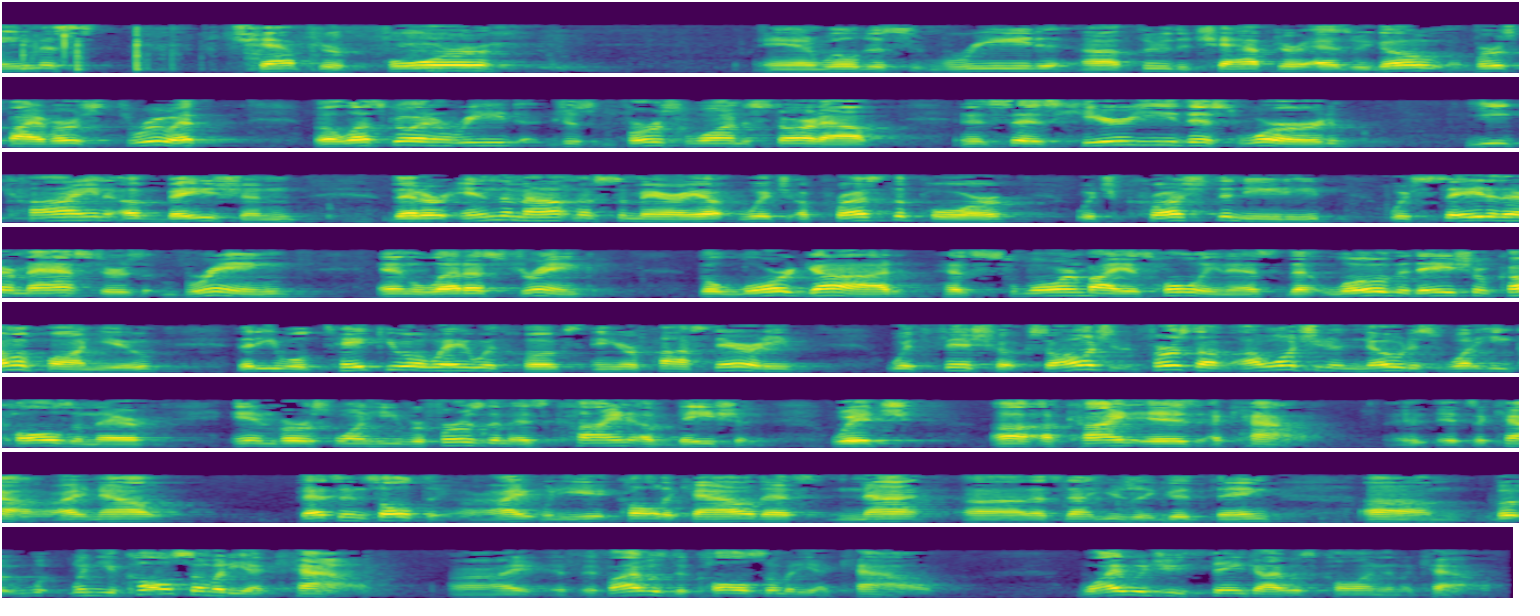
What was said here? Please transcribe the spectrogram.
Amos chapter 4, and we'll just read uh, through the chapter as we go, verse by verse through it. But let's go ahead and read just verse 1 to start out. And it says, Hear ye this word, ye kine of Bashan, that are in the mountain of Samaria, which oppress the poor, which crush the needy, which say to their masters, Bring and let us drink. The Lord God has sworn by his holiness that lo, the day shall come upon you that he will take you away with hooks and your posterity with fish hooks. So I want you to, first off, I want you to notice what he calls them there in verse 1. He refers to them as kine of Bashan, which uh, a kine is a cow. It's a cow, right? Now, that's insulting, all right? When you get called a cow, that's not uh, that's not usually a good thing. Um, but w- when you call somebody a cow, all right, if if I was to call somebody a cow, why would you think I was calling them a cow?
